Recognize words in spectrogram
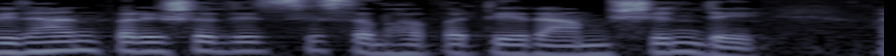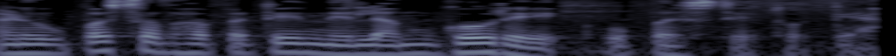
विधान परिषदेचे सभापती राम शिंदे आणि उपसभापती नीलम गोरे उपस्थित होत्या.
